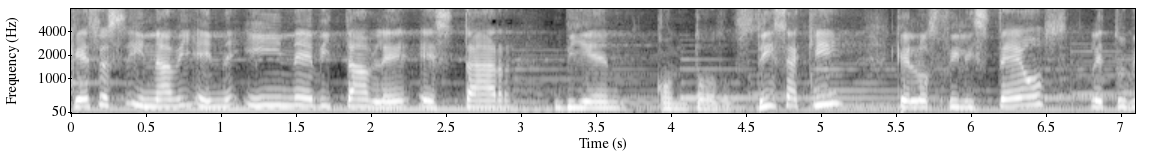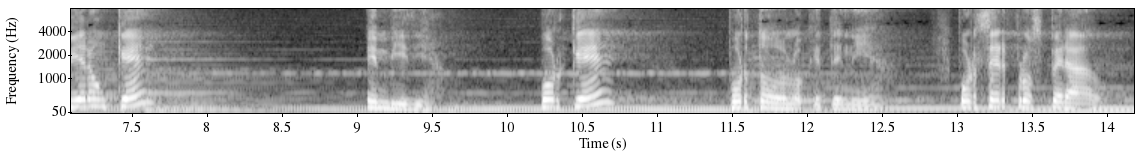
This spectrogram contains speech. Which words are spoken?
que eso es inevitable estar bien con todos. Dice aquí que los filisteos le tuvieron que envidia. ¿Por qué? Por todo lo que tenía, por ser prosperado.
